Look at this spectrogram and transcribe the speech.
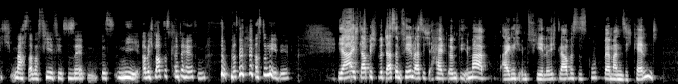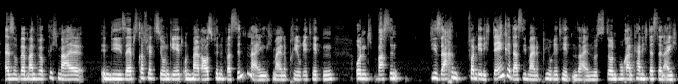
ich mache es aber viel, viel zu selten, bis nie. Aber ich glaube, das könnte helfen. Was, hast du eine Idee? Ja, ich glaube, ich würde das empfehlen, was ich halt irgendwie immer eigentlich empfehle. Ich glaube, es ist gut, wenn man sich kennt. Also wenn man wirklich mal in die Selbstreflexion geht und mal rausfindet, was sind denn eigentlich meine Prioritäten und was sind die Sachen, von denen ich denke, dass sie meine Prioritäten sein müsste und woran kann ich das denn eigentlich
